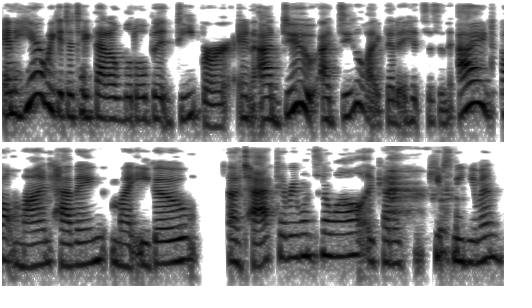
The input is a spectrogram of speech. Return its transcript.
And here we get to take that a little bit deeper. And I do, I do like that it hits us in. I don't mind having my ego attacked every once in a while. It kind of keeps me human.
